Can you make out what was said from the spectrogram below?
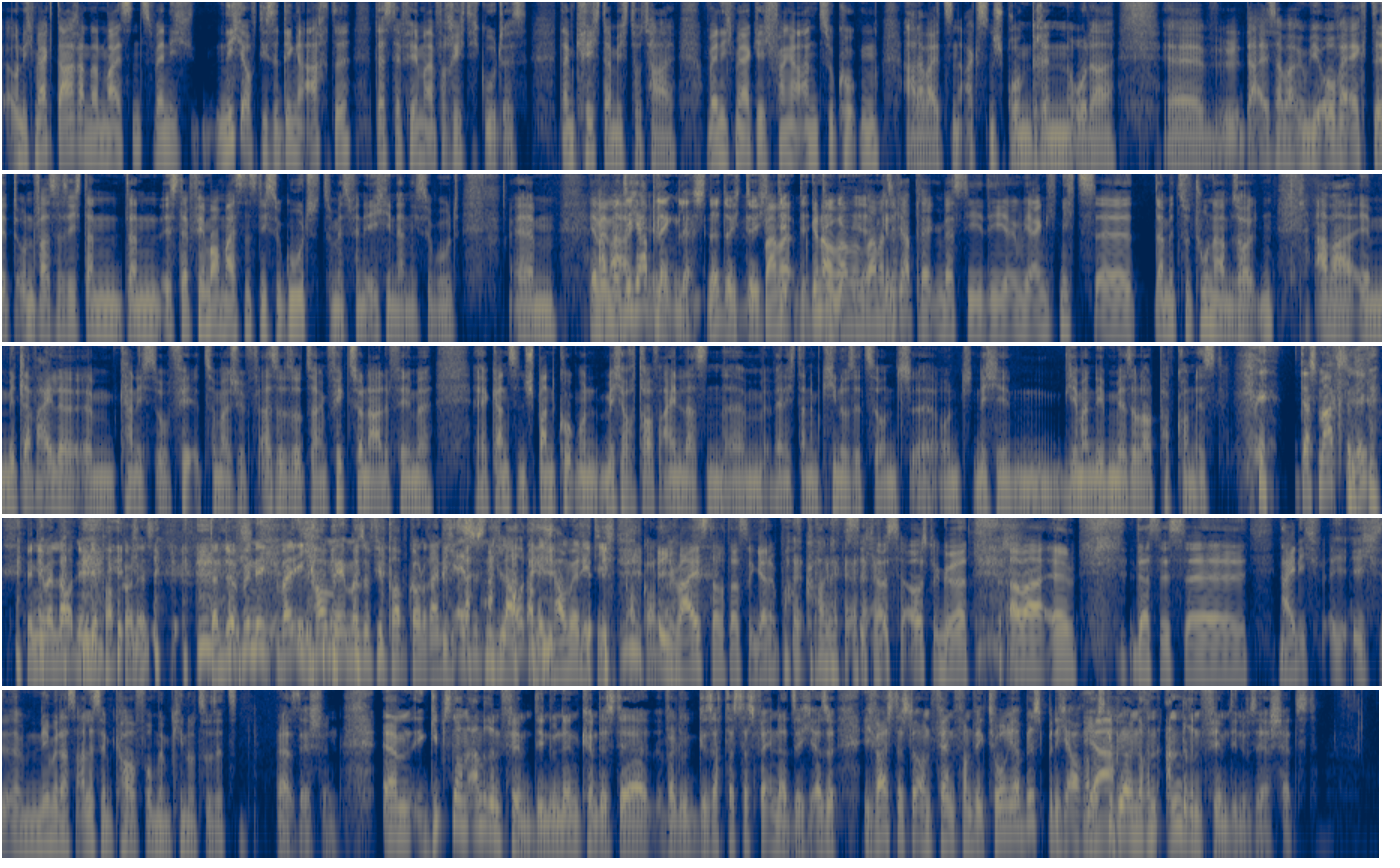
und ich merke daran dann meistens, wenn ich nicht auf diese Dinge achte, dass der Film einfach richtig gut ist, dann kriegt er mich total. Und wenn ich merke, ich fange an zu gucken, ah, da war jetzt ein Achsensprung drin oder äh, da ist aber irgendwie overacted und was weiß ich, dann, dann ist der Film auch meistens nicht so gut. Zumindest finde ich ihn dann nicht so gut. Ähm, ja, wenn aber, man sich ablenken lässt, ne? Durch, durch weil man, die, genau, Dinge, weil, man, weil man genau. sich ablenken lässt, die, die irgendwie eigentlich nichts äh, damit zu tun haben sollten. Aber ähm, mittlerweile ähm, kann ich so zum Beispiel, also sozusagen fiktionale Filme äh, ganz entspannt gucken und mich auch drauf einlassen, ähm, wenn ich dann im Kino sitze und, äh, und nicht jemand neben mir so laut Popcorn isst. Das magst du nicht, wenn jemand laut neben dir Popcorn ist. Dann dürfen wir nicht, weil ich hau mir immer so viel Popcorn rein. Ich esse es nicht laut, aber ich hau mir richtig Popcorn rein. Ich weiß doch, dass du gerne Popcorn isst. Ich habe es ja auch schon gehört. Aber äh, das ist, äh, nein, ich, ich äh, nehme das alles in Kauf, um im Kino zu sitzen. Ja, sehr schön. Ähm, Gibt es noch einen anderen Film, den du nennen könntest, der, weil du gesagt hast, das verändert sich? Also ich weiß, dass du auch ein Fan von Victoria bist, bin ich auch, aber ja. es gibt ja auch noch einen anderen Film, den du sehr schätzt.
